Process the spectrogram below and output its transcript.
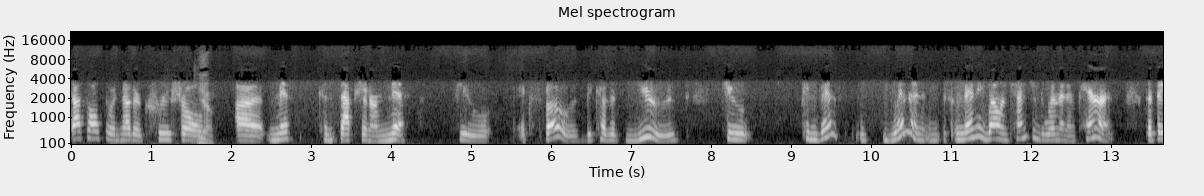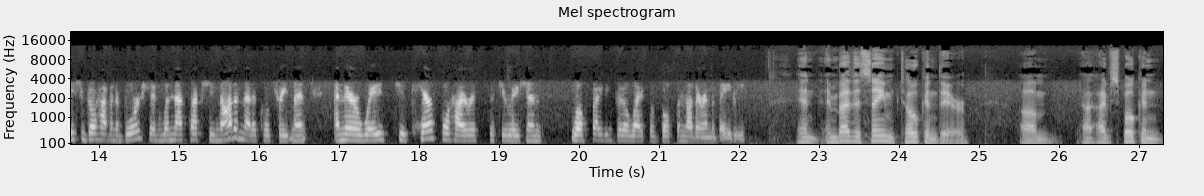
that's also another crucial yeah. uh, misconception or myth to expose because it's used to convince women, many well-intentioned women and parents, that they should go have an abortion when that's actually not a medical treatment, and there are ways to care for high-risk situations while fighting for the life of both the mother and the baby. And and by the same token, there, um, I, I've spoken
